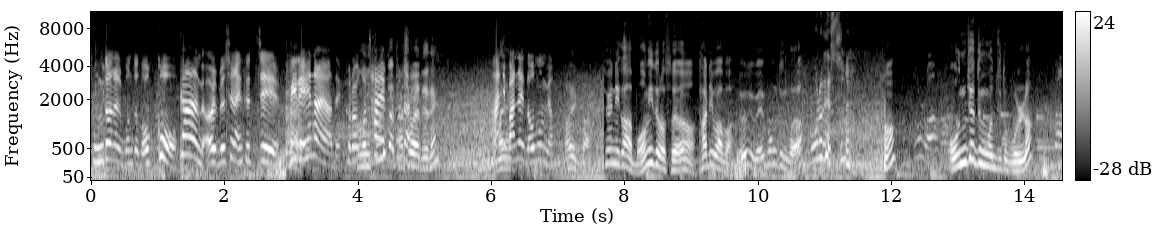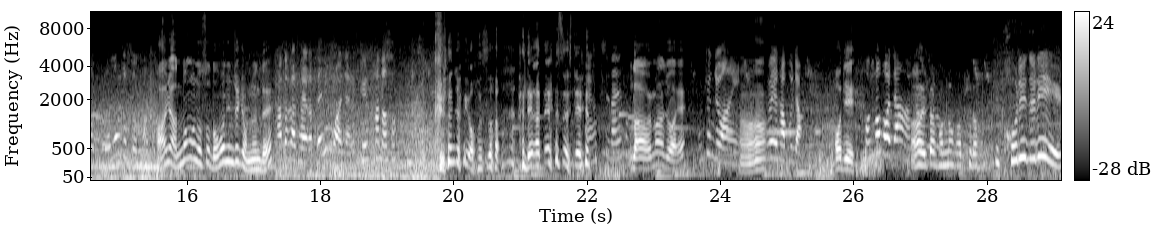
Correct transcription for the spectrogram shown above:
동전을 먼저 넣고 시간 몇, 몇 시간 있을지 미리 해놔야 돼 그러고 차에 다 다시 꽂아- 와야 되네? 아니 아니. 만약에 넘으면 그러니까 소연이가 멍이 들었어요 다리 봐봐 여기 왜 멍든 거야? 모르겠어 어? 몰라 언제 든 건지도 몰라? 나 넘어졌었나? 아니 안 넘어졌어. 넘어진 적이 없는데. 가다가 자기가 때린 거 아니야? 이렇게 하나서. 그런 적이 없어. 내가 때렸어요 네, 때렸 혹시나 해서. 나 얼마나 좋아해? 엄청 좋아해. 어. 여기 가보자. 어디? 건너보자. 아 일단 건너 갑시다. 거리들이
